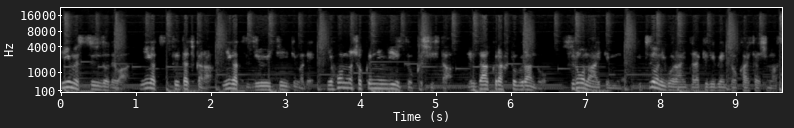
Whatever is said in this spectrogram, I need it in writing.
ビームス辻堂では2月1日から2月11日まで日本の職人技術を駆使したレザークラフトブランドスローのアイテムを一度にご覧いただけるイベントを開催します。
